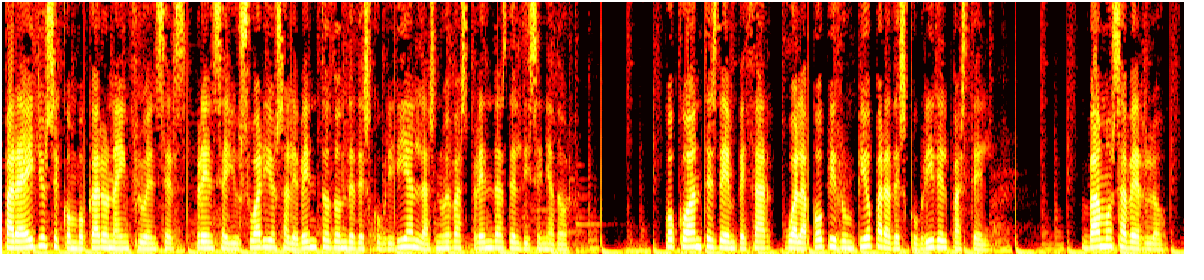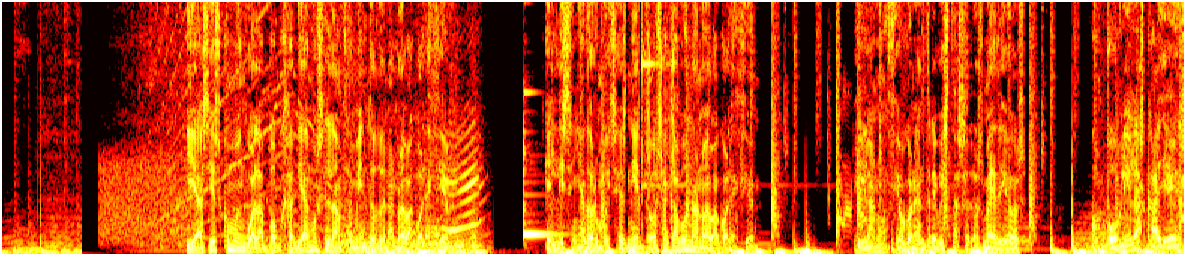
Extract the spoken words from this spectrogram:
Para ello se convocaron a influencers, prensa y usuarios al evento donde descubrirían las nuevas prendas del diseñador. Poco antes de empezar, Wallapop irrumpió para descubrir el pastel. Vamos a verlo. Y así es como en Wallapop hackeamos el lanzamiento de una nueva colección. El diseñador Moisés Nieto sacaba una nueva colección. Y la anunció con entrevistas en los medios, con publi en las calles,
